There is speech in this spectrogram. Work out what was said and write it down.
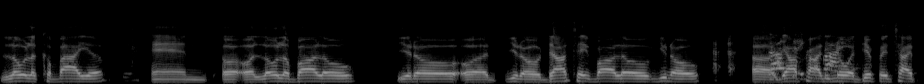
Lola Cabaya and or, or Lola Barlow, you know, or you know Dante Barlow. You know, uh, y'all probably Cabaya. know a different type,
